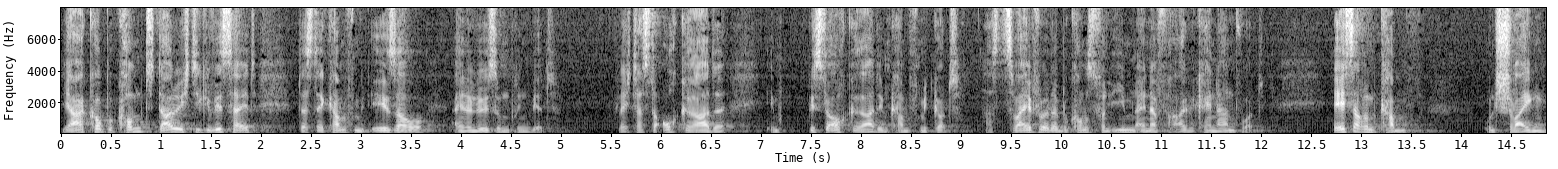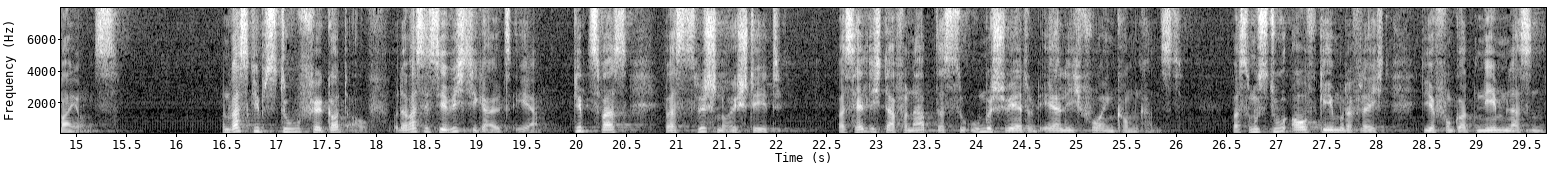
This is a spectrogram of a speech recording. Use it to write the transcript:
Jakob bekommt dadurch die Gewissheit, dass der Kampf mit Esau eine Lösung bringen wird. Vielleicht hast du auch gerade, bist du auch gerade im Kampf mit Gott, hast Zweifel oder bekommst von ihm in einer Frage keine Antwort. Er ist auch im Kampf und schweigen bei uns. Und was gibst du für Gott auf? Oder was ist dir wichtiger als er? Gibt's was, was zwischen euch steht, was hält dich davon ab, dass du unbeschwert und ehrlich vor ihn kommen kannst? Was musst du aufgeben oder vielleicht dir von Gott nehmen lassen,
